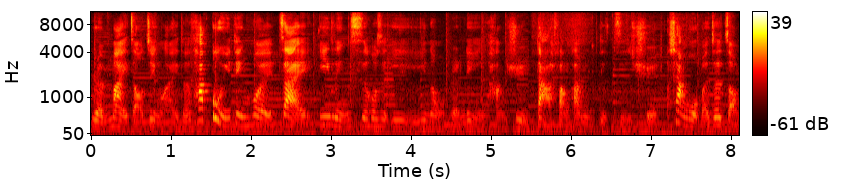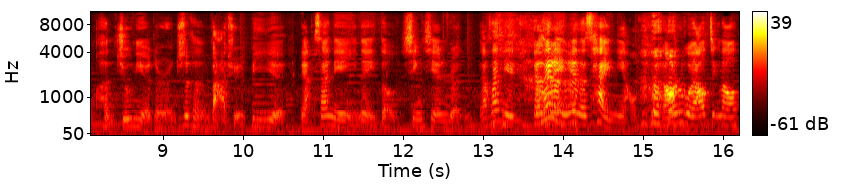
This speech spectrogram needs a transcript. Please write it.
人脉找进来的，他不一定会在一零四或是一一那种人力银行去大放他们的职缺。像我们这种很 junior 的人，就是可能大学毕业两三年以内的新鲜人，两三年 两三年以内的菜鸟，然后如果要进到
